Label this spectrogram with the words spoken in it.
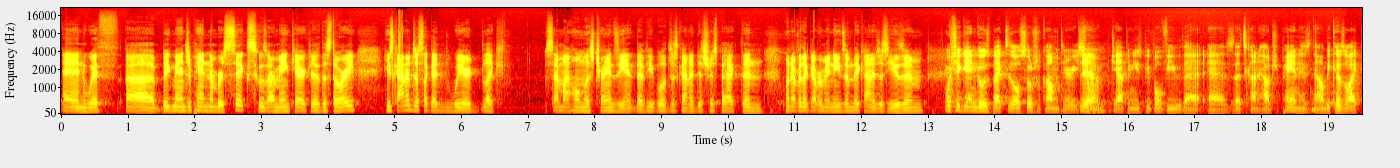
And with uh, Big Man Japan number six, who's our main character of the story, he's kind of just like a weird, like, semi-homeless transient that people just kind of disrespect, and whenever the government needs them they kind of just use him. Which again goes back to those social commentaries Some Yeah. Japanese people view that as that's kind of how Japan is now because like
